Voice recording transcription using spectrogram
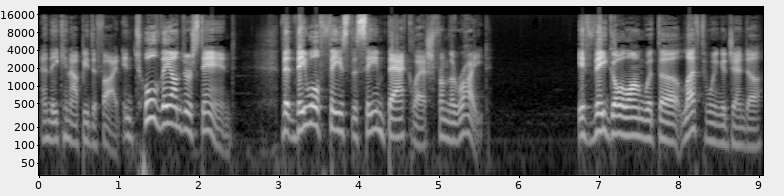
and they cannot be defied until they understand that they will face the same backlash from the right. If they go along with the left wing agenda,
